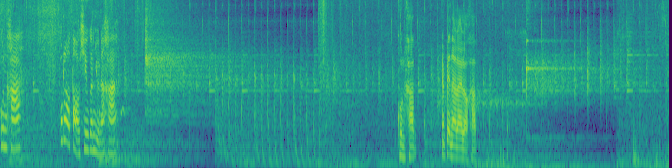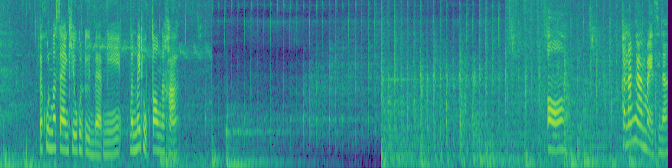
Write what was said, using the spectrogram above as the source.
คุณคะ พวกเราต่อคิวกันอยู่นะคะ คุณครับ ไม่เป็นอะไรหรอครับ แต่คุณมาแซงคิวคนอื่นแบบนี้ มันไม่ถูกต้องนะคะ อ๋อ พนักงานใหม่สินะ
